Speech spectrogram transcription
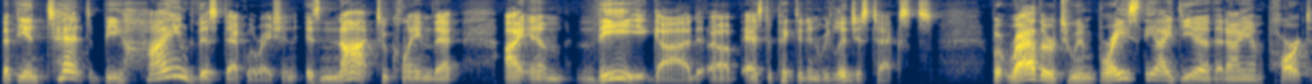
that the intent behind this declaration is not to claim that I am the God uh, as depicted in religious texts, but rather to embrace the idea that I am part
